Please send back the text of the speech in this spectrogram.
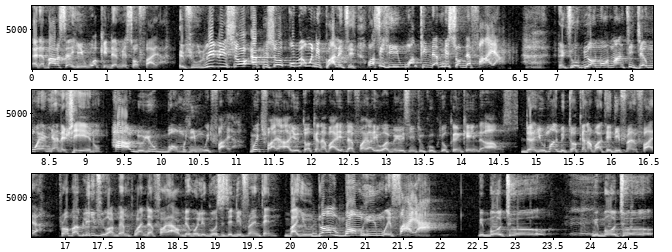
And the Bible says he walk in the midst of fire. If you read this show episode, open the qualities, see he walk in the midst of the fire. And to be on nanti jemu enya How do you bomb him with fire? Which fire are you talking about? Is the fire you have been using to cook your kenke in the house? Then you must be talking about a different fire. Probably if you have employed the fire of the Holy Ghost, it's a different thing. But you don't bomb him with fire. Be bold to me botuo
